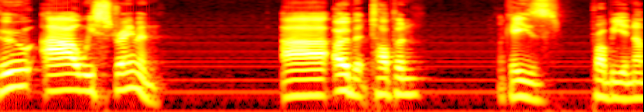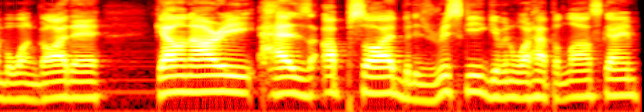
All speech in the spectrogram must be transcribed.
Who are we streaming? Uh, Obi Toppin. Like he's probably your number one guy there. Gallinari has upside, but is risky given what happened last game.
